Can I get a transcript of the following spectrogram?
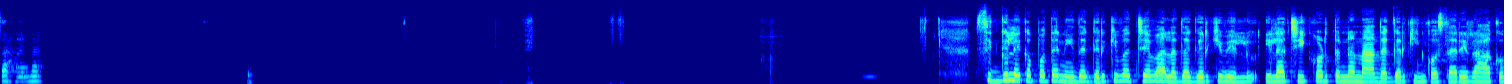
సహన. సిగ్గు లేకపోతే నీ దగ్గరికి వచ్చే వాళ్ళ దగ్గరికి వెళ్ళు. ఇలా చీకొడుతున్న నా దగ్గరికి ఇంకోసారి రాకు.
